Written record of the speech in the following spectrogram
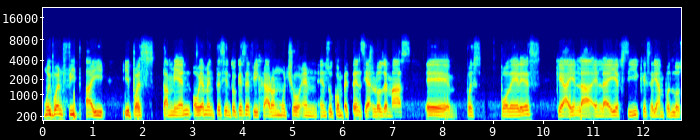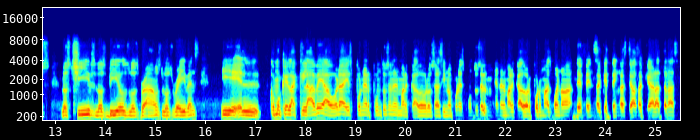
muy buen fit ahí. Y pues también obviamente siento que se fijaron mucho en, en su competencia, en los demás eh, pues poderes que hay en la, en la AFC, que serían pues los, los Chiefs, los Bills, los Browns, los Ravens, y el, como que la clave ahora es poner puntos en el marcador, o sea, si no pones puntos en, en el marcador, por más buena defensa que tengas, te vas a quedar atrás,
